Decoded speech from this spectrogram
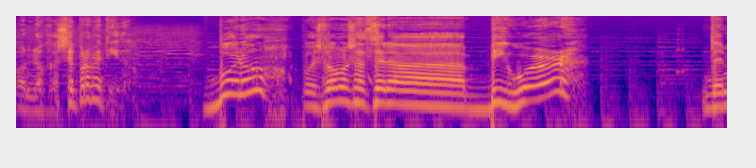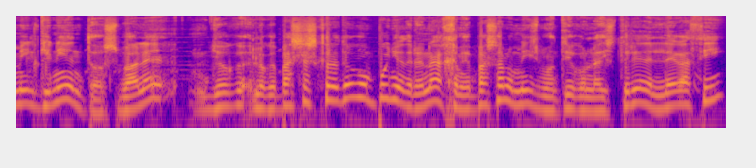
con lo que os he prometido. Bueno, pues vamos a hacer a World de 1500, ¿vale? Yo lo que pasa es que lo tengo un puño de drenaje, me pasa lo mismo, tío, con la historia del Legacy.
